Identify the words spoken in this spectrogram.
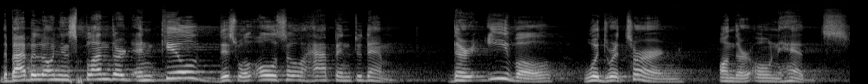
The Babylonians plundered and killed, this will also happen to them. Their evil would return on their own heads.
